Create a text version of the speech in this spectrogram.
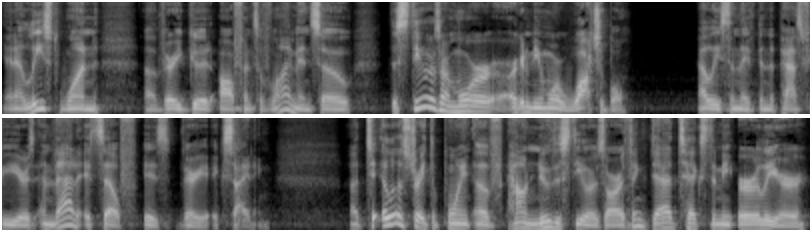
and at least one uh, very good offensive lineman. So the Steelers are more are going to be more watchable, at least than they've been the past few years, and that itself is very exciting. Uh, to illustrate the point of how new the Steelers are, I think Dad texted me earlier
